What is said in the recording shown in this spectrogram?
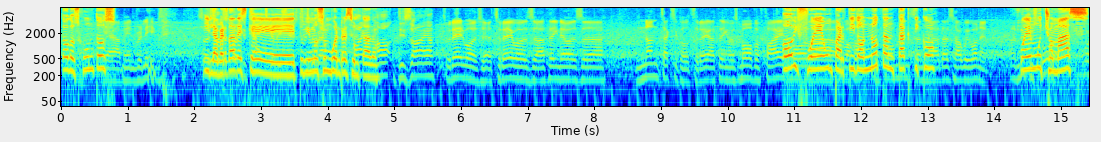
todos juntos. y la verdad es que tuvimos un buen resultado. Hoy fue un partido no tan táctico, fue mucho más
